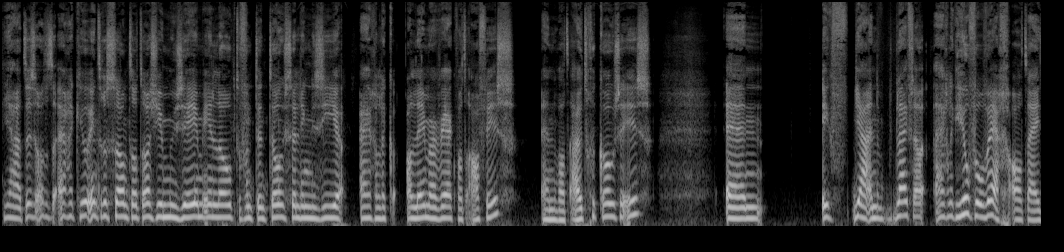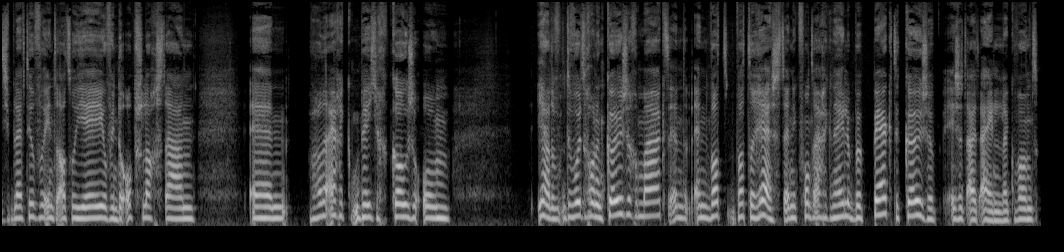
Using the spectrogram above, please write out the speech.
ja, het is altijd eigenlijk heel interessant dat als je een museum inloopt of een tentoonstelling, dan zie je eigenlijk alleen maar werk wat af is en wat uitgekozen is. En ik, ja, en er blijft eigenlijk heel veel weg altijd. Je blijft heel veel in het atelier of in de opslag staan. En we hadden eigenlijk een beetje gekozen om... Ja, er, wordt gewoon een keuze gemaakt en, en wat, wat de rest. En ik vond eigenlijk een hele beperkte keuze is het uiteindelijk. Want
